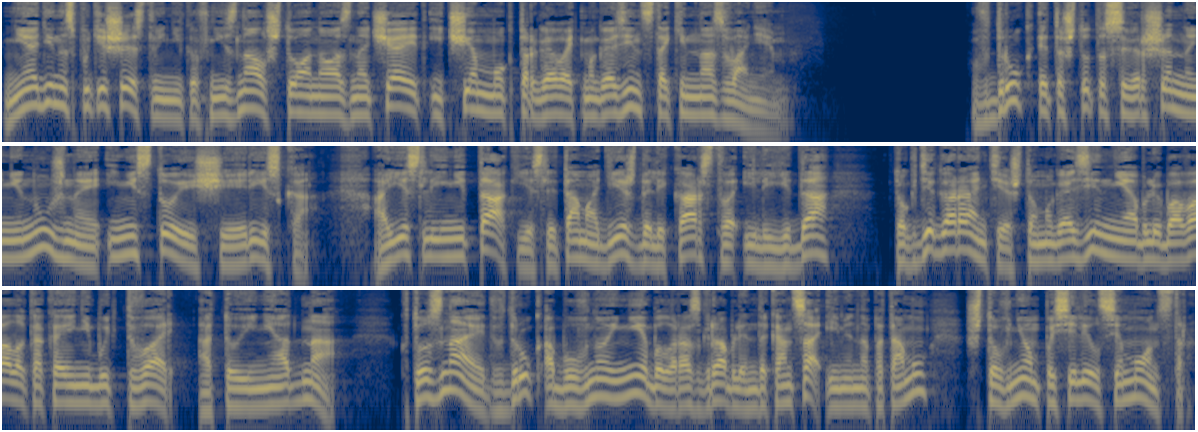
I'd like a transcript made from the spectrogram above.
Ни один из путешественников не знал, что оно означает и чем мог торговать магазин с таким названием. Вдруг это что-то совершенно ненужное и не стоящее риска. А если и не так, если там одежда, лекарства или еда, то где гарантия, что магазин не облюбовала какая-нибудь тварь, а то и не одна – кто знает, вдруг обувной не был разграблен до конца именно потому, что в нем поселился монстр.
